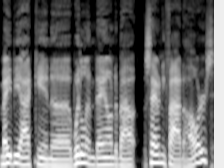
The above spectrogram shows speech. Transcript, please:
Maybe I can uh, whittle him down to about seventy five dollars.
